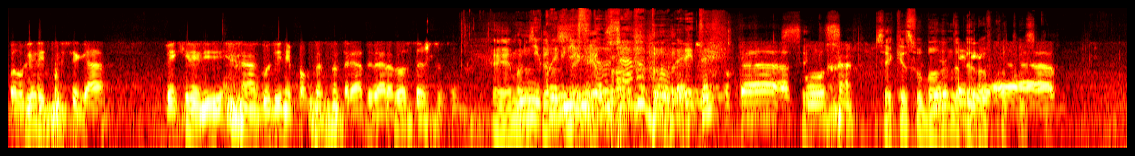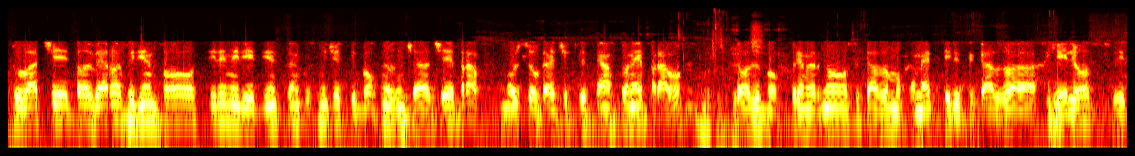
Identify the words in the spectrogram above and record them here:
българите сега 2000 години по-късно трябва да вярват в същото. Е, ма, Никой не ги е задължава българите. Тук, ако... Всеки е свободен да вярва в това, че той вярва в един по-силен или единствен космически бог, не означава, че е прав. Може да се окаже, че християнство не е право. Този бог, примерно, се казва Мохамед, или се казва Хелиос, или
